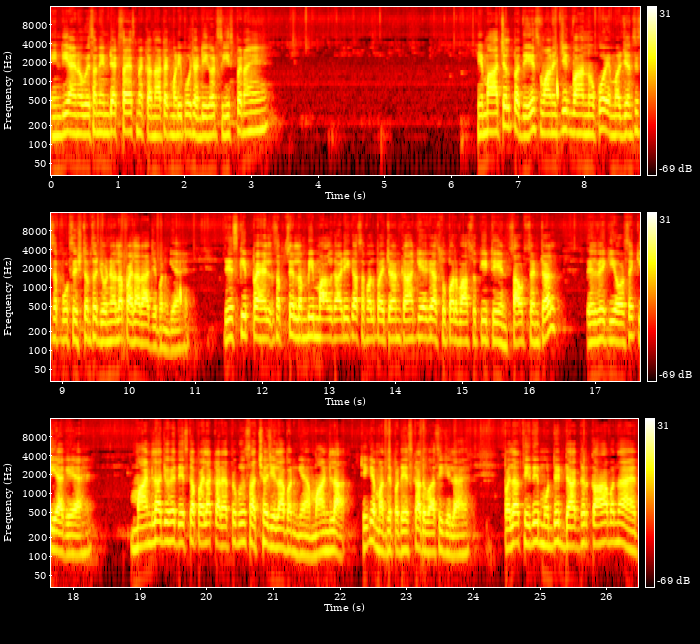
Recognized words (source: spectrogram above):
इंडिया इनोवेशन इंडेक्स है, इसमें कर्नाटक, मणिपुर, चंडीगढ़ सीज पे रहे हैं। हिमाचल प्रदेश वाणिज्यिक वाहनों को इमरजेंसी सपोर्ट सिस्टम से जोड़ने वाला पहला राज्य बन गया है। देश की पहल, सबसे लंबी मालगाड़ी का सफल परिचालन कहाँ किया गया? Super Vasuki train, south central railway की ओर से किया गया है। मांडला जो है, देश का पहला कार्यात्मक साक्षर जिला बन गया। मांडला, ठीक है, मध्य प्रदेश का आदिवासी जिला है। पहला सीधे मुद्रित डाकघर कहाँ बना है?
